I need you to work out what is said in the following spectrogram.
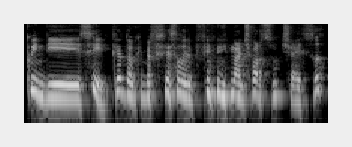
Quindi sì, credo che sia stato il film di maggior successo.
